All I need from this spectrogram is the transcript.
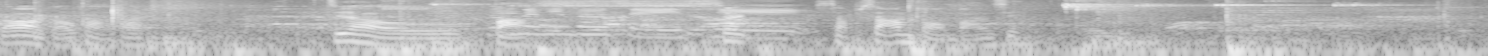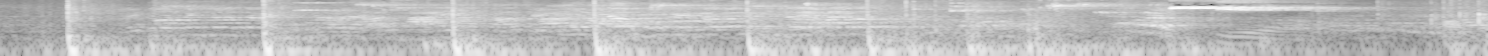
九啊九犯規，之後白白色偏拋四，十三防板先。哇！八九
